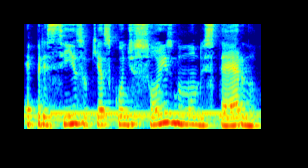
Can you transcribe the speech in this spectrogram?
é preciso que as condições no mundo externo,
